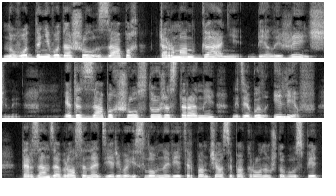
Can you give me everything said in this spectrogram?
но вот до него дошел запах тармангани, белой женщины. Этот запах шел с той же стороны, где был и лев. Тарзан забрался на дерево и, словно ветер, помчался по кронам, чтобы успеть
